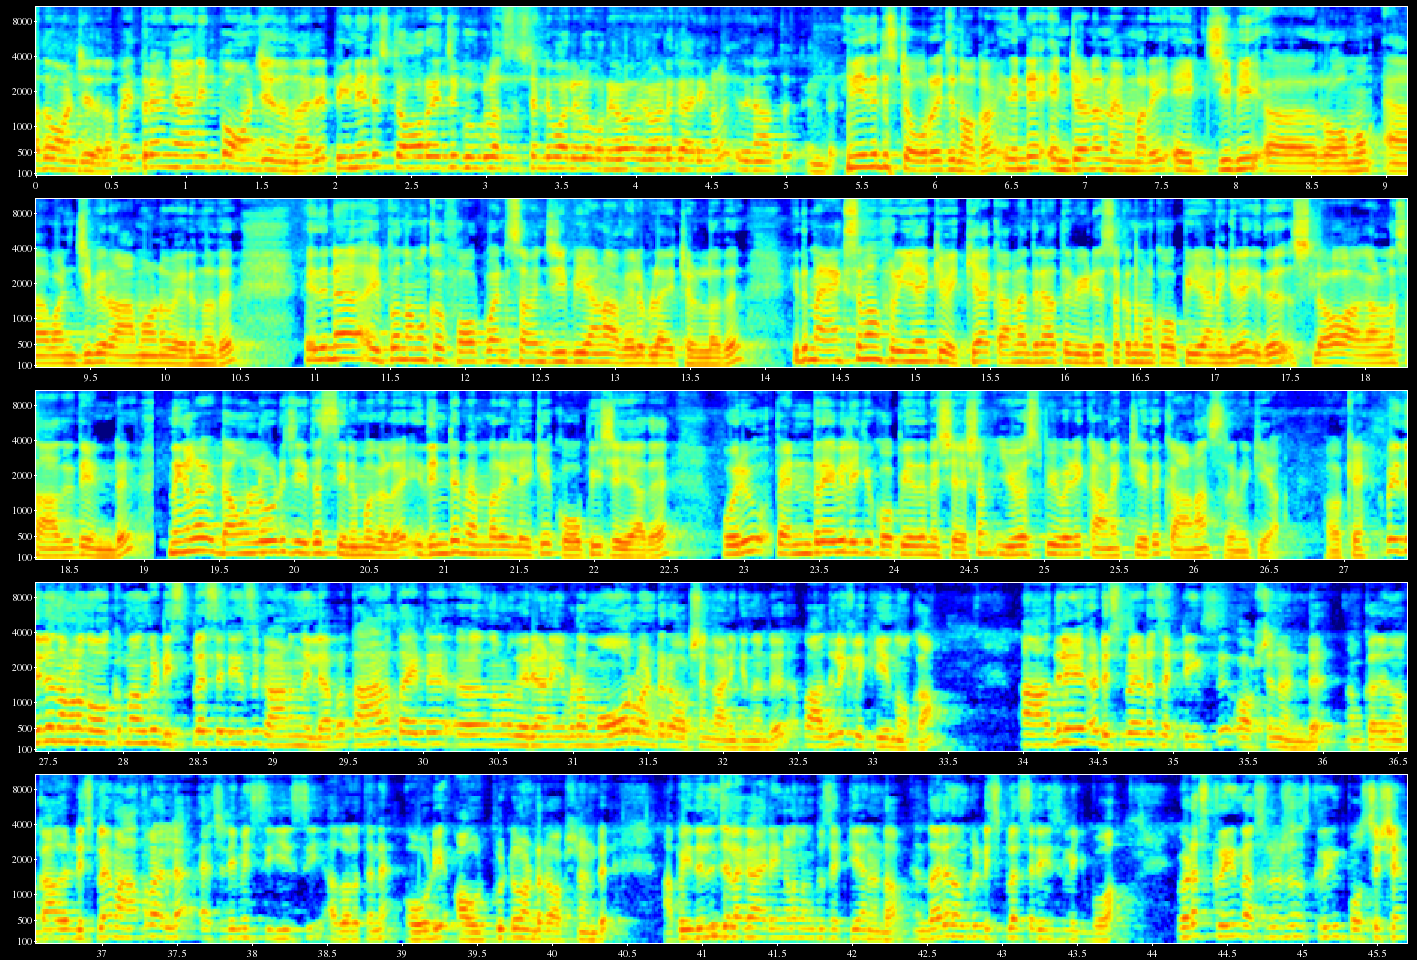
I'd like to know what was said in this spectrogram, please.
അത് ഓൺ ചെയ്തല്ലോ അപ്പൊ ഇത്രയും ഞാൻ ഇപ്പോൾ ഓൺ ചെയ്തത്. അതായത് പിന്നെ ഇതിന്റെ സ്റ്റോറേജ് ഗൂഗിൾ അസിസ്റ്റന്റ് പോലെയുള്ള ഒരുപാട് ഒരുപാട് കാര്യങ്ങൾ ഇതിനകത്ത് ഉണ്ട്. ഇനി ഇതിന്റെ സ്റ്റോറേജ് നോക്കാം. ഇതിന്റെ internal memory eight G B റോമും one G B റാമാണ് വരുന്നത്. ഇതിന് ഇപ്പോൾ നമുക്ക് four point seven G B ആണ് അവൈലബിൾ ആയിട്ടുള്ളത്. ഇത് മാക്സിമം ഫ്രീ ആക്കി വെക്കുക. കാരണം ഇതിനകത്ത് വീഡിയോസ് ഒക്കെ നമ്മൾ കോപ്പി ചെയ്യുകയാണെങ്കിൽ ഇത് സ്ലോ ആകാനുള്ള സാധ്യതയുണ്ട്. നിങ്ങൾ ഡൗൺലോഡ് ചെയ്ത സിനിമകൾ ഇതിന്റെ മെമ്മറിയിലേക്ക് കോപ്പി ചെയ്യാതെ ഒരു പെൻ ഡ്രൈവിലേക്ക് കോപ്പി ചെയ്തതിന് ശേഷം യു എസ് ബി വഴി കണക്ട് ചെയ്ത് കാണാൻ ശ്രമിക്കുക. ഓക്കെ അപ്പൊ ഇതിൽ നമ്മൾ നോക്കുമ്പോൾ നമുക്ക് ഡിസ്പ്ലേ സെറ്റിംഗ്സ് കാണുന്നില്ല. അപ്പൊ താഴത്തായിട്ട് നമ്മൾ വരികയാണെങ്കിൽ ഇവിടെ മോർ വണ്ടൊരു ഓപ്ഷൻ കാണിക്കുന്നുണ്ട്. അപ്പോൾ അതിൽ ക്ലിക്ക് ചെയ്ത് നോക്കാം. അതിൽ ഡിസ്പ്ലേയുടെ സെറ്റിംഗ്സ് ഓപ്ഷൻ ഉണ്ട്. നമുക്കത് നോക്കാം. അത് ഡിസ്പ്ലേ മാത്രമല്ല എച്ച് ഡി സി സി അതുപോലെ തന്നെ ഓഡിയോ ഔട്ട്പുട്ട് ഒരു ഓപ്ഷൻ ഉണ്ട്. അപ്പോൾ ഇതിലും ചില കാര്യങ്ങൾ നമുക്ക് സെറ്റ് ചെയ്യാനുണ്ടാവും. എന്തായാലും നമുക്ക് ഡിസ്പ്ലേ സെറ്റിംഗ്സിലേക്ക് പോവാം. ഇവിടെ screen resolution screen position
